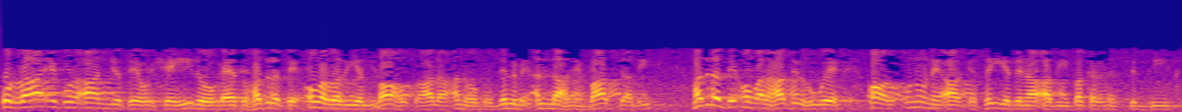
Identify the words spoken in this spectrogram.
قرا قرآن جو تھے وہ شہید ہو گئے تو حضرت عمر رضی اللہ تعالی عنہ کے دل میں اللہ نے بات ڈالی حضرت عمر حاضر ہوئے اور انہوں نے آ کے سیدنا ابی بکر صدیق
